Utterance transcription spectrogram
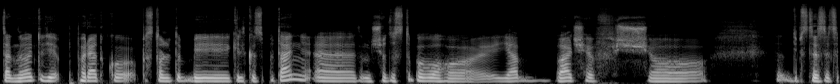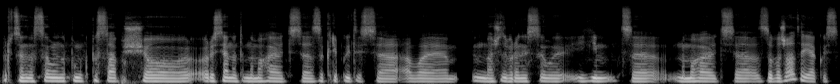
так, давай тоді по порядку поставлю тобі кілька запитань. Е, там щодо Степового, я бачив, що DeepState про це населений пункт писав, що росіяни там намагаються закріпитися, але наші збройні сили їм це намагаються заважати якось.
